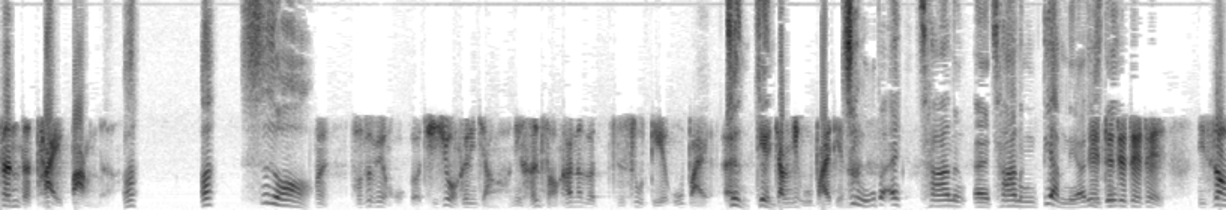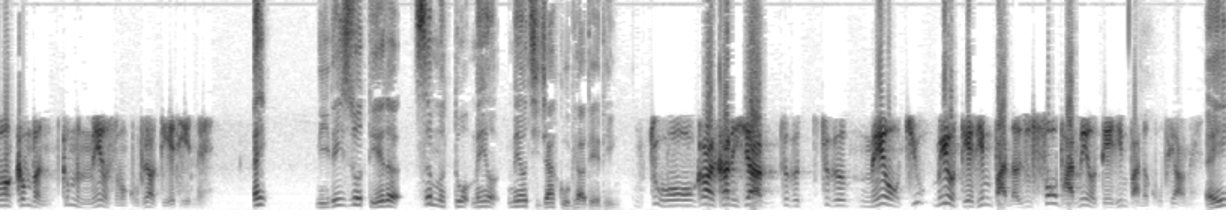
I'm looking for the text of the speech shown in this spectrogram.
真的太棒了啊啊，是哦。投资朋友，其实我跟你讲啊，你很少看那个指数跌五百，跌将近五百点，近五百，哎，差能，哎，差能点呢？哎，对对对对，你知道吗？根本根本没有什么股票跌停呢。哎，你的意思说跌了这么多，没有没有几家股票跌停？我我刚才看了一下，这个这个没有就没有跌停板的，就收盘没有跌停板的股票呢。哎，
